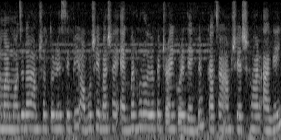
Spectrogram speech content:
আমার মজাদার আমসত্ব রেসিপি অবশ্যই বাসায় একবার হলেও এভাবে ট্রাই করে দেখবেন। কাঁচা আম শেষ হওয়ার আগেই।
